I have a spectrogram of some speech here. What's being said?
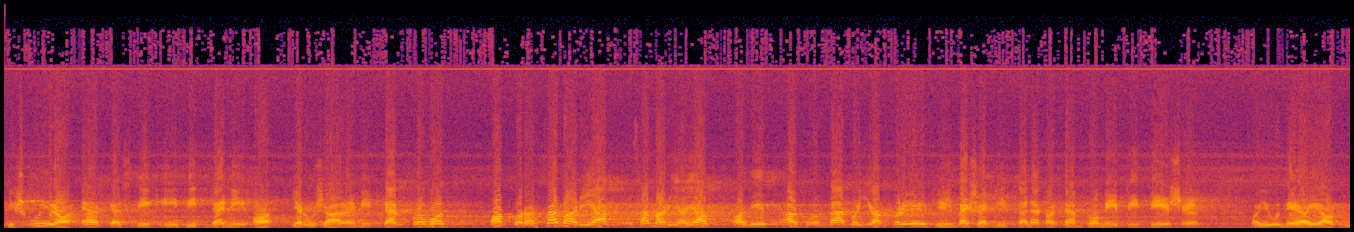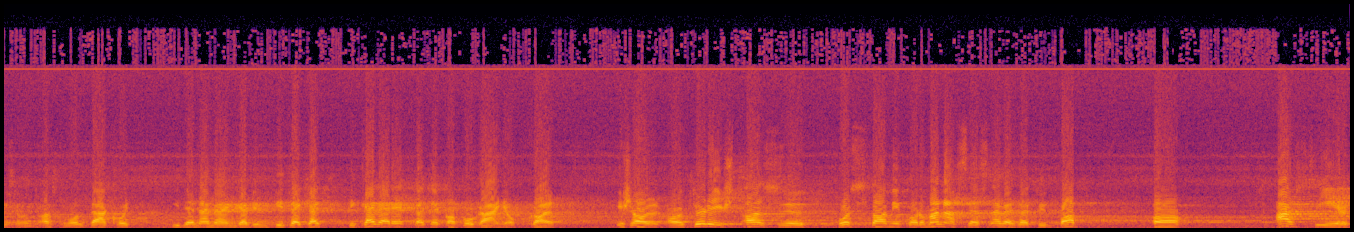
és újra elkezdték építeni a Jeruzsálemi templomot, akkor a szamariák, szamariaiak azért azt mondták, hogy akkor ők is besegítenek a templom építését. A júdeaiak viszont azt mondták, hogy ide nem engedünk titeket, ti keveredtetek a pogányokkal. És a, a törést az hozta, amikor Manasses nevezetű pap a Asszír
